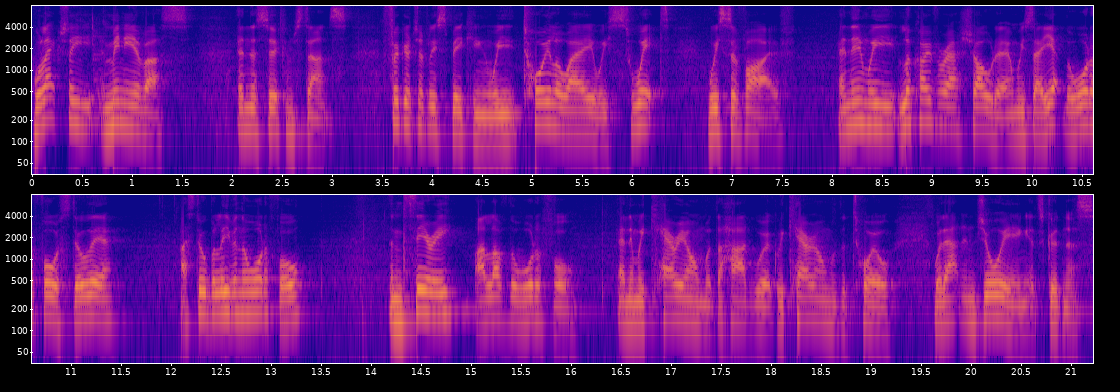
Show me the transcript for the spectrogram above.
Well, actually, many of us in this circumstance, figuratively speaking, we toil away, we sweat, we survive, and then we look over our shoulder and we say, Yep, the waterfall is still there. I still believe in the waterfall. In theory, I love the waterfall and then we carry on with the hard work, we carry on with the toil without enjoying its goodness.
